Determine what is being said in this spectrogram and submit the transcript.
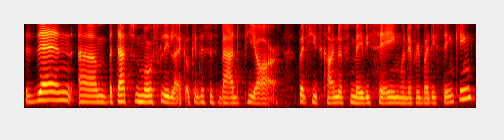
Then, um, but that's mostly like, okay, this is bad PR, but he's kind of maybe saying what everybody's thinking.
